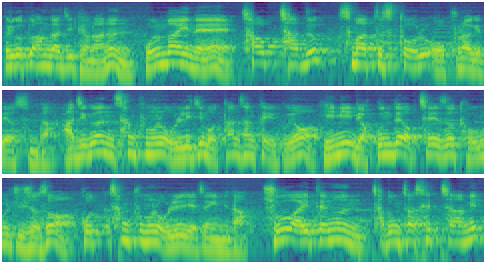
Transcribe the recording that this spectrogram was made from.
그리고 또 한 가지 변화는 온라인에 차업 차득 스마트 스토어를 오픈하게 되었습니다. 아직은 상품을 올리지 못한 상태이고요. 이미 몇 군데 업체에서 도움을 주셔서 곧 상품을 올릴 예정입니다. 주 아이템은 자동차 세차 및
